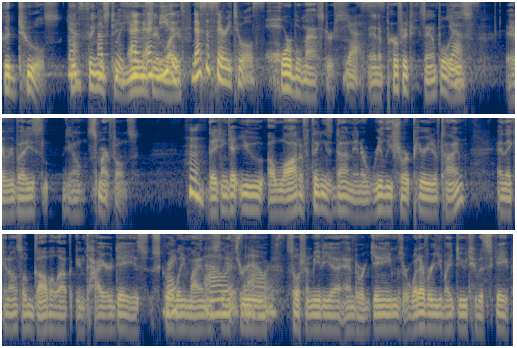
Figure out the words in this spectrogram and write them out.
good tools, Yeah, good things absolutely. to use and, and in needed, life necessary tools. horrible masters. Yes. And a perfect example Yes. is everybody's, you know, smartphones. Hmm. They can get you a lot of things done in a really short period of time, and they can also gobble up entire days scrolling mindlessly Hours through social media and or games or whatever you might do to escape.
